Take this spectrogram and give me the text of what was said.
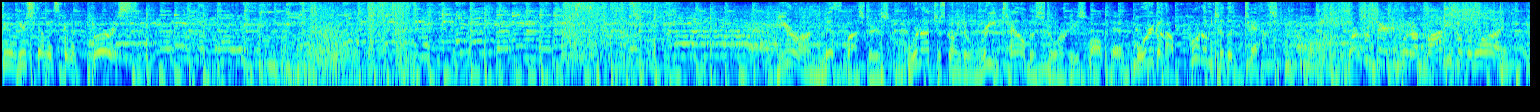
Dude, your stomach's going to burst. Here on Mythbusters, we're not just going to retell the stories. Small tip. We're going to put them to the test. We're prepared to put our bodies on the line.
